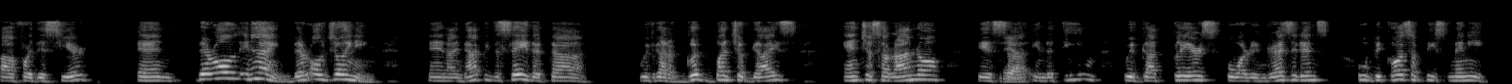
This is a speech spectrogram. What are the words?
uh, for this year, and they're all in line. They're all joining, and I'm happy to say that uh, we've got a good bunch of guys. Encho Serrano is uh, in the team. We've got players who are in residence who, because of these many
